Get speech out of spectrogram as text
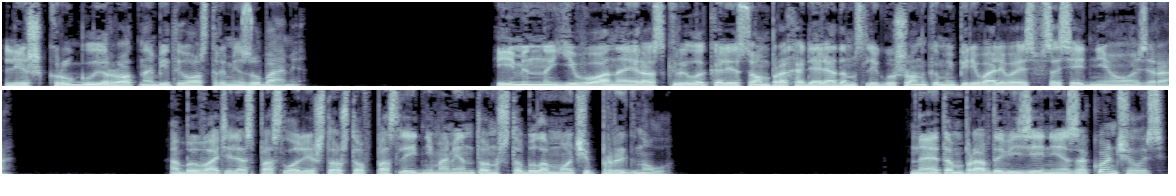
лишь круглый рот, набитый острыми зубами. Именно его она и раскрыла колесом, проходя рядом с лягушонком и переваливаясь в соседнее озеро. Обывателя спасло лишь то, что в последний момент он, что было мочи, прыгнул. На этом, правда, везение закончилось,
